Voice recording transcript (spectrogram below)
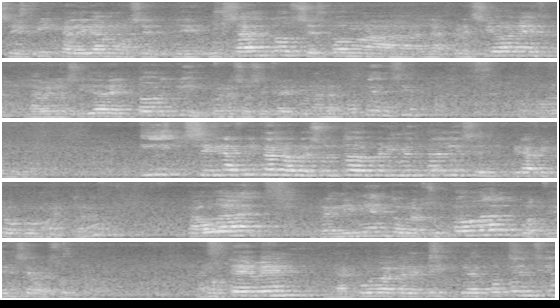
se fija, digamos, este, un salto, se toma las presiones, la velocidad del torque y con eso se calcula la potencia. Y se grafican los resultados experimentales en gráficos como esto, ¿no? Caudal, rendimiento versus caudal, potencia versus caudal. Como ustedes ven, la curva característica de potencia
